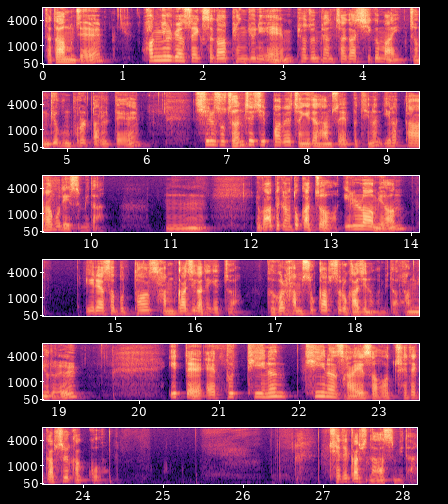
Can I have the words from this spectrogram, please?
자, 다음 문제. 확률 변수 x가 평균이 m, 표준 편차가 시그마인 정규 분포를 따를 때 실수 전체 집합에 정의된 함수 ft는 이렇다라고 되어 있습니다. 음, 이거 앞에 거랑 똑같죠? 1 넣으면 1에서부터 3까지가 되겠죠. 그걸 함수 값으로 가지는 겁니다. 확률을. 이때 ft는 t는 4에서 최대값을 갖고 최대값이 나왔습니다.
